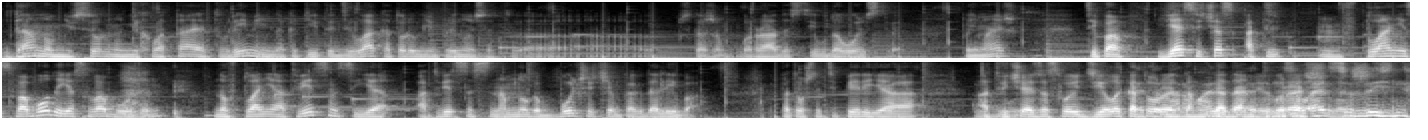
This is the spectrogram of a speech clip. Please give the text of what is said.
Да, но мне все равно не хватает времени на какие-то дела, которые мне приносят, э, скажем, радость и удовольствие. Понимаешь? Типа, я сейчас от, в плане свободы я свободен, но в плане ответственности я ответственности намного больше, чем когда-либо. Потому что теперь я отвечаю за свое дело, которое там годами это выращивал. называется жизнь.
